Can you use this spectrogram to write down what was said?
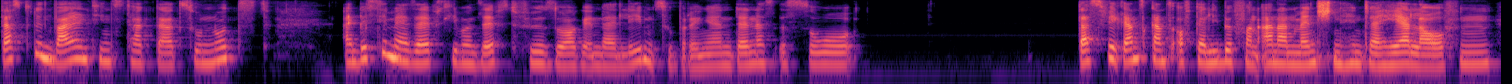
dass du den Valentinstag dazu nutzt, ein bisschen mehr Selbstliebe und Selbstfürsorge in dein Leben zu bringen. Denn es ist so, dass wir ganz, ganz oft der Liebe von anderen Menschen hinterherlaufen,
